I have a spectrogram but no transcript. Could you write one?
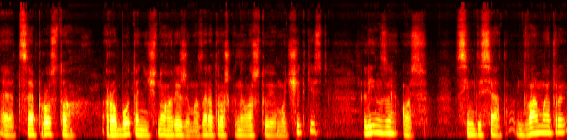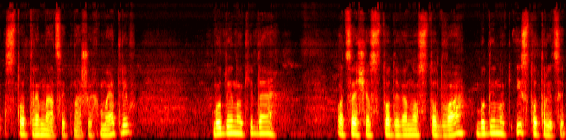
Е, Це просто робота нічного режиму. Зараз трошки налаштуємо чіткість лінзи. Ось 72 метри, 113 наших метрів. Будинок іде. Оце ще 192 будинок і 130.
